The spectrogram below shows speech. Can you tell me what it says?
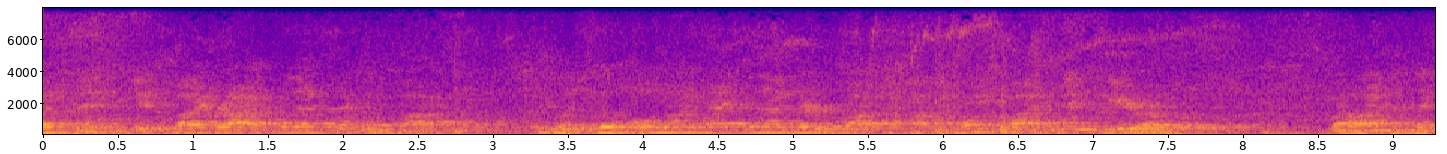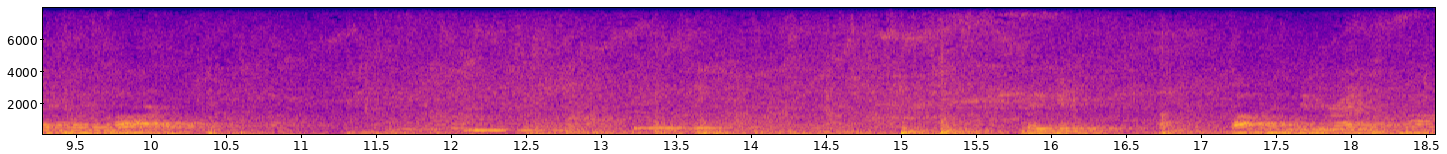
Dustin gets by Rod for that second spot. Cleveland still holding on tight to that third spot. About point five six zero behind the second place car. Taking Bumpers to the right top.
